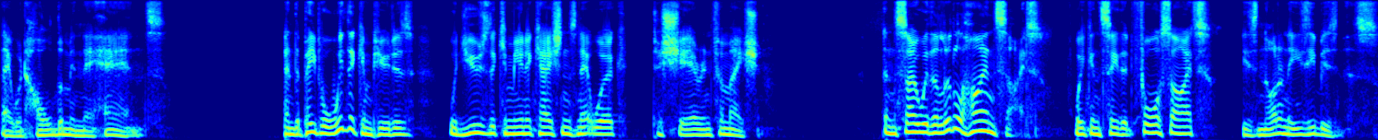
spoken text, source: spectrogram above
they would hold them in their hands. And the people with the computers would use the communications network to share information. And so, with a little hindsight, we can see that foresight is not an easy business.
